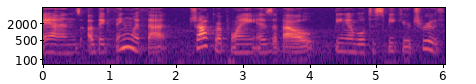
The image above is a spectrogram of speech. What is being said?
And a big thing with that chakra point is about being able to speak your truth.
